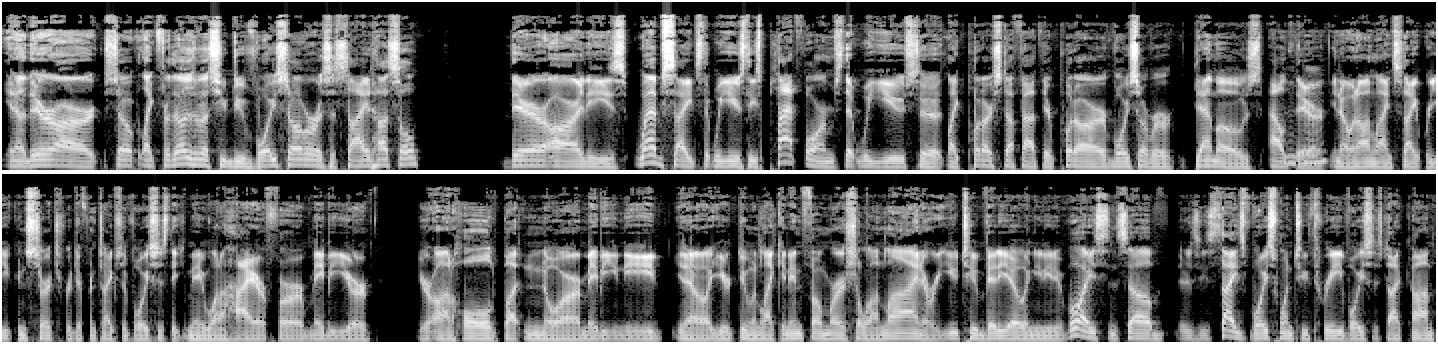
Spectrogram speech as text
you know, there are so like for those of us who do voiceover as a side hustle, there are these websites that we use, these platforms that we use to like put our stuff out there, put our voiceover demos out mm-hmm. there, you know, an online site where you can search for different types of voices that you may want to hire for maybe your your on hold button or maybe you need, you know, you're doing like an infomercial online or a YouTube video and you need a voice. And so there's these sites, voice123voices.com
